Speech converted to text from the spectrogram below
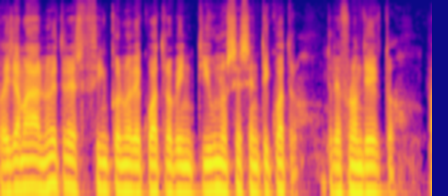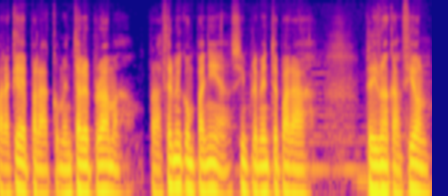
Podéis llamar al 935942164, teléfono en directo. ¿Para qué? Para comentar el programa, para hacerme compañía, simplemente para pedir una canción,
